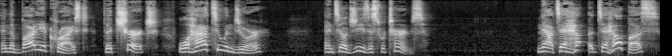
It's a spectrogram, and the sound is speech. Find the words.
in the body of Christ, the church, will have to endure until Jesus returns. Now, to, to help us,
